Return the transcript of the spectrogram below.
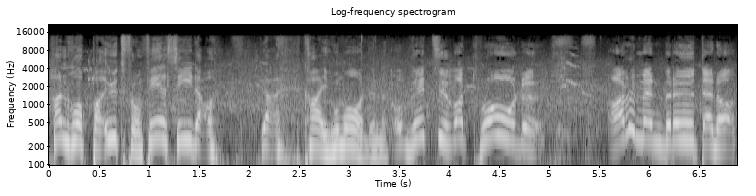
han hoppade ut från fel sida och ja, Kai hur mår du? Och vet du vad tror du? Armen bruten och,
